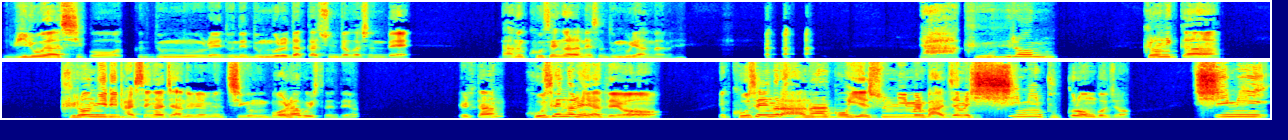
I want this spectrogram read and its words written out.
위로하시고 그 눈물에 눈에 눈물을 닦아 주신다고 하셨는데 나는 고생을 안 해서 눈물이 안 나네. 야 그런 그러니까 그런 일이 발생하지 않으려면 지금 뭘 하고 있어야 돼요? 일단 고생을 해야 돼요. 고생을 안 하고 예수님을 맞이하면 심히 부끄러운 거죠. 심히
